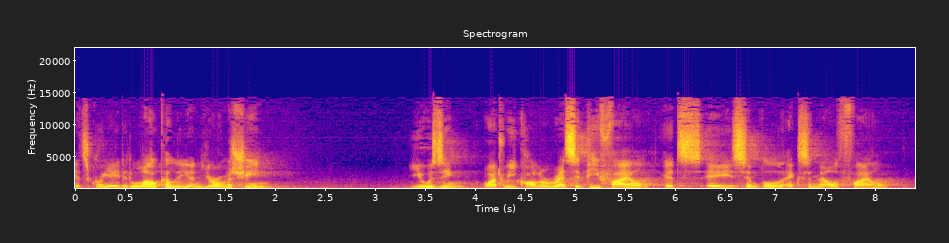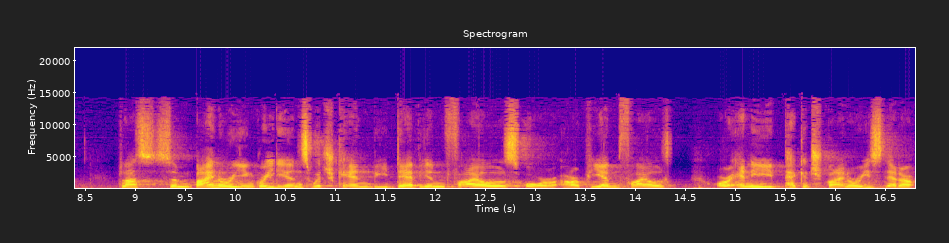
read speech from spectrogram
it's created locally on your machine using what we call a recipe file. It's a simple XML file plus some binary ingredients, which can be Debian files or RPM files or any packaged binaries that are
